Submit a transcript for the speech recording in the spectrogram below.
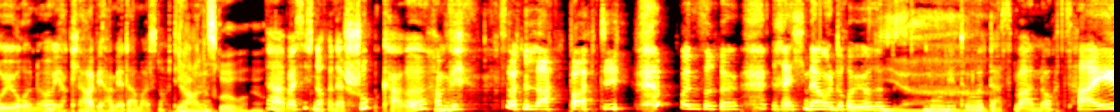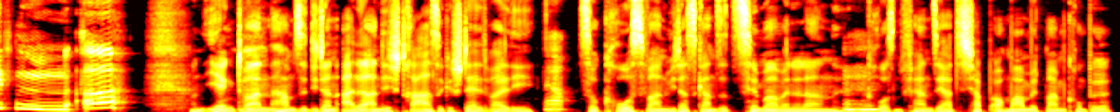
Röhre, ne? Ja klar, wir haben ja damals noch die ja, Röhre. alles Röhre, ja. Ja, weiß ich noch, in der Schubkarre haben wir zur LAN-Party unsere Rechner und Röhren, Ja. Monitore, das waren noch Zeiten. Oh, Und irgendwann haben sie die dann alle an die Straße gestellt, weil die ja. so groß waren wie das ganze Zimmer, wenn du dann einen Mhm. großen Fernseher hattest. Ich habe auch mal mit meinem Kumpel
